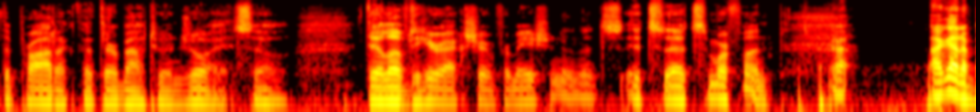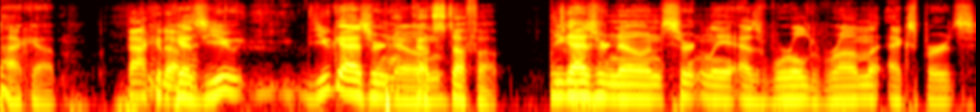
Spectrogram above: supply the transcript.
the product that they're about to enjoy. So they love to hear extra information and it's, it's, it's more fun. I got to back up Back it up. because you you guys are Back known stuff up. You guys are known certainly as world rum experts,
